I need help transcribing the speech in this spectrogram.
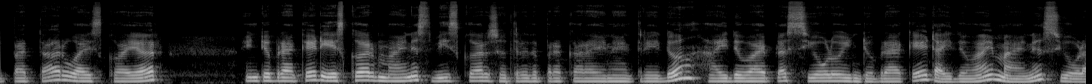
ಇಪ್ಪತ್ತಾರು y square into bracket a square minus b square ಸೂತ್ರದ ಪ್ರಕಾರ ಏನಾಯ್ತು ರೀ ಇದು? ಐದು ವೈ ಪ್ಲಸ್ ಏಳು ಇಂಟು ಬ್ರ್ಯಾಕೆಟ್ ಐದು ವೈ ಮೈನಸ್ ಏಳು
